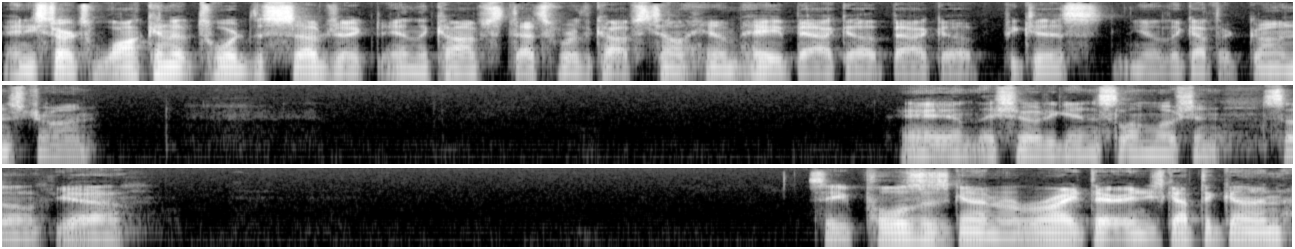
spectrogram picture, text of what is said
And he starts walking up toward the subject, and the cops, that's where the cops tell him, hey, back up, back up, because, you know, they got their guns drawn. And they show it again in slow motion. So, yeah. So he pulls his gun right there, and he's got the gun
